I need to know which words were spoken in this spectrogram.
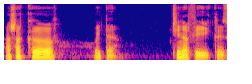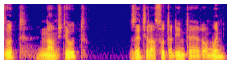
Așa că, uite, cine ar fi crezut, n-am știut, 10% dintre români,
